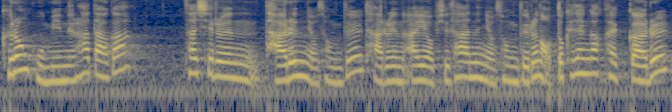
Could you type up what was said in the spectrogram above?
그런 고민을 하다가 사실은 다른 여성들, 다른 아이 없이 사는 여성들은 어떻게 생각할까를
